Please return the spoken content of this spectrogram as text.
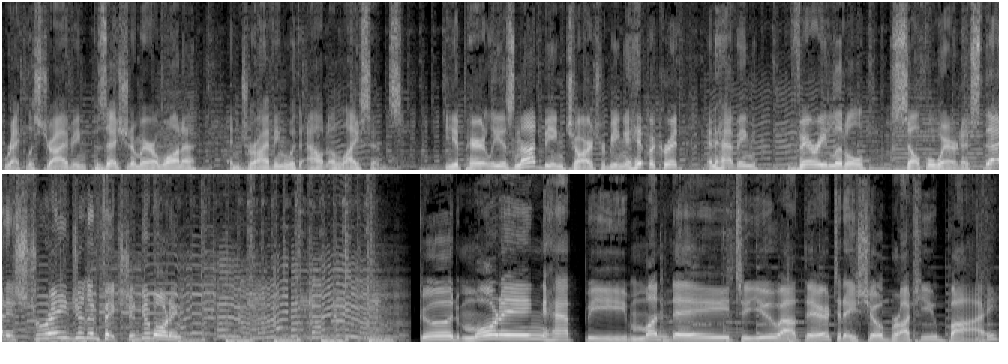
reckless driving, possession of marijuana, and driving without a license. He apparently is not being charged for being a hypocrite and having very little self awareness. That is stranger than fiction. Good morning. Good morning. Happy Monday to you out there. Today's show brought to you by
